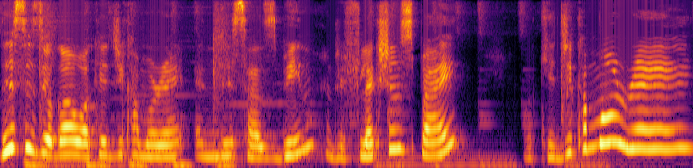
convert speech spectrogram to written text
This is your girl Wakeji Kamore, and this has been Reflections by Wakeji Kamore.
